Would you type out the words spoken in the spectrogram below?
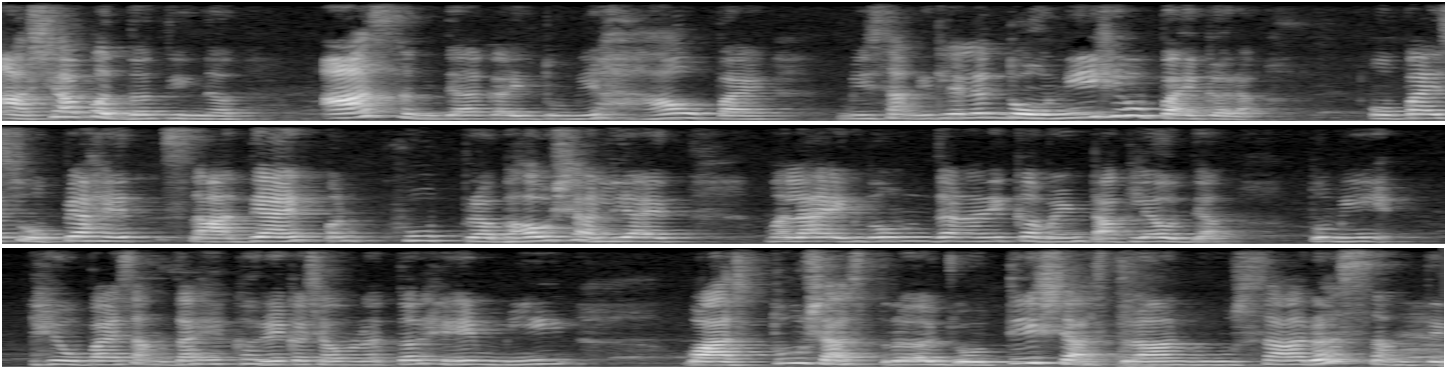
अशा पद्धतीनं आज संध्याकाळी तुम्ही हा उपाय मी सांगितलेले दोन्हीही उपाय करा. उपाय सोपे आहेत साधे आहेत पण खूप प्रभावशाली आहेत. मला एक दोन जणांनी कमेंट टाकल्या होत्या. तुम्ही हे उपाय सांगता हे खरे कशावर तर हे मी वास्तुशास्त्र ज्योतिषशास्त्रानुसारच सांगते.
